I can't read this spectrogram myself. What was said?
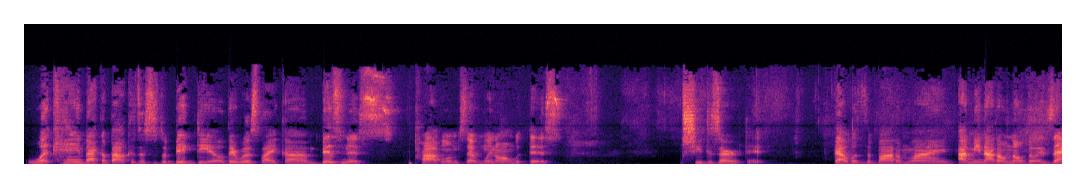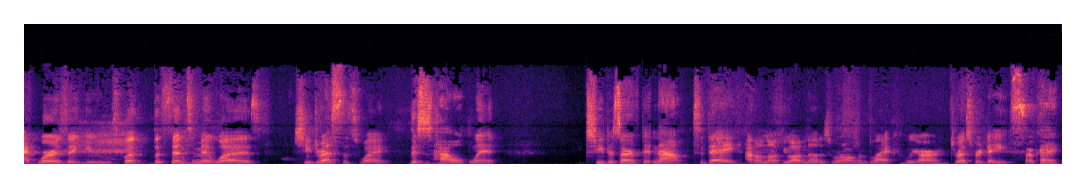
what came back about because this was a big deal. There was like um, business problems that went on with this. She deserved it. That was the bottom line. I mean, I don't know the exact words they used, but the sentiment was she dressed this way. This is how it went. She deserved it. Now, today, I don't know if you all noticed, we're all in black. We are dressed for dates, okay?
